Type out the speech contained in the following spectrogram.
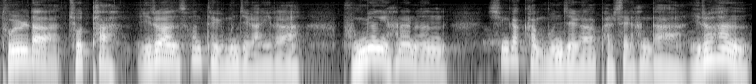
둘 다 좋다, 이러한 선택의 문제가 아니라 분명히 하나는 심각한 문제가 발생한다. 이러한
